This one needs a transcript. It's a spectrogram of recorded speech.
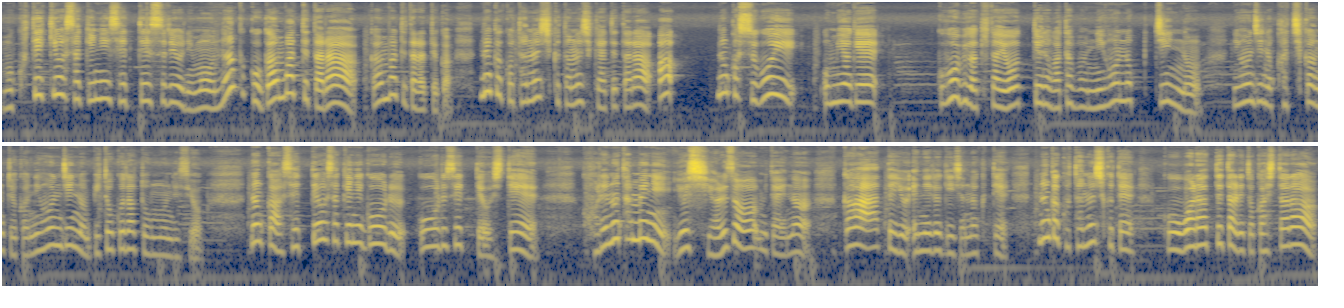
目的を先に設定するよりもなんかこう頑張ってたら頑張ってたらっていうかなんかこう楽しく楽しくやってたらあなんかすごいお土産ご褒美が来たよっていうのが多分日本の人の日本人の価値観というか日本人の美徳だと思うんですよ。なんか設定を先にゴールゴール設定をしてこれのためによしやるぞみたいなガーっていうエネルギーじゃなくてなんかこう楽しくてこう笑ってたりとかしたら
